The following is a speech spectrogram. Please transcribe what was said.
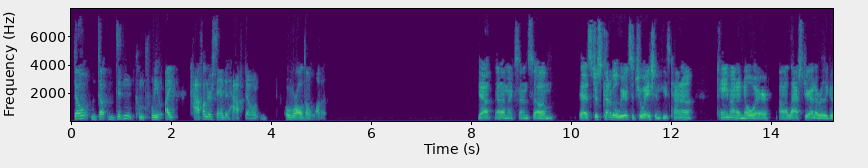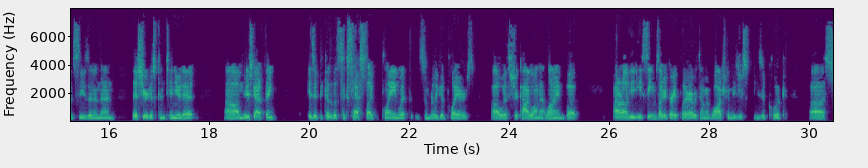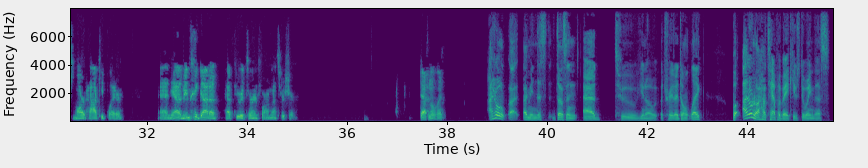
don't, don't didn't complete I half understand it, half don't. Overall don't love it. Yeah, that makes sense. Um yeah, it's just kind of a weird situation. He's kind of came out of nowhere. Uh, last year had a really good season, and then this year just continued it. Um, you just got to think: is it because of the success, like playing with some really good players uh, with Chicago on that line? But I don't know. He he seems like a great player. Every time I've watched him, he's just he's a quick, uh, smart hockey player. And yeah, I mean they got a hefty return for him. That's for sure. Definitely. I don't. I, I mean, this doesn't add to you know a trade I don't like, but I don't know how Tampa Bay keeps doing this.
